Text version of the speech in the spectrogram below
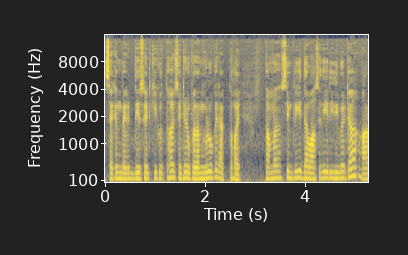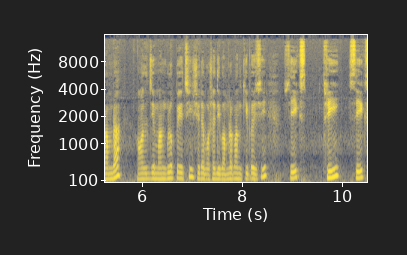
সেকেন্ড ব্র্যাকেট দিয়ে সেট কী করতে হয়? সেটের উপাদানগুলোকে রাখতে হয়। তো আমরা সিম্পলি দেওয়া আছে দিয়ে দিয়ে দিব এটা, আর আমরা আমাদের যে মানগুলো পেয়েছি সেটা বসাই দিব। আমরা মান কী পেয়েছি? Six three six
